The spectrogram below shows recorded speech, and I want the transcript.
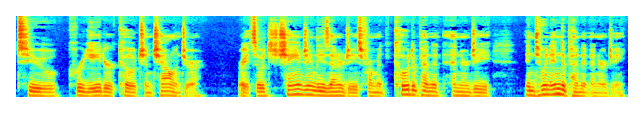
to creator coach and challenger right so it's changing these energies from a codependent energy into an independent energy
